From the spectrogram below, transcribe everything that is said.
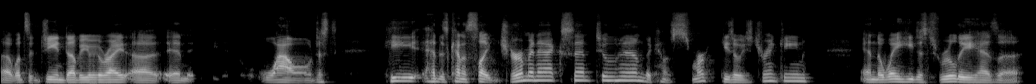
uh, what's it G and W, right? Uh, and wow, just he had this kind of slight German accent to him, the kind of smirk he's always drinking, and the way he just really has a,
